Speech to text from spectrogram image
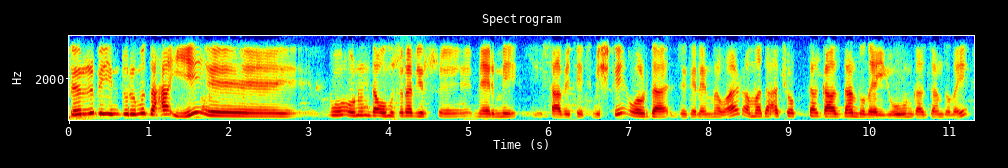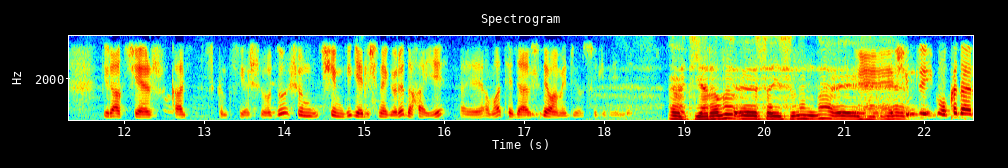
Sırrı Bey'in durumu daha iyi. E, bu onun da omuzuna bir e, mermi isabet etmişti. Orada zedelenme var ama daha çok da gazdan dolayı, yoğun gazdan dolayı bir akciğer kalp sıkıntısı yaşıyordu. Şun, şimdi gelişine göre daha iyi e, ama tedavisi devam ediyor Sırrı Bey'in de. Evet yaralı e, sayısının da... E, e, şimdi o kadar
